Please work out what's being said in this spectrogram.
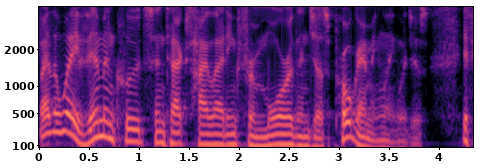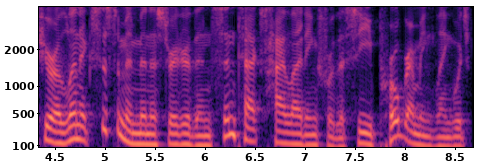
By the way, Vim includes syntax highlighting for more than just programming languages. If you're a Linux system administrator, then syntax highlighting for the C programming language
